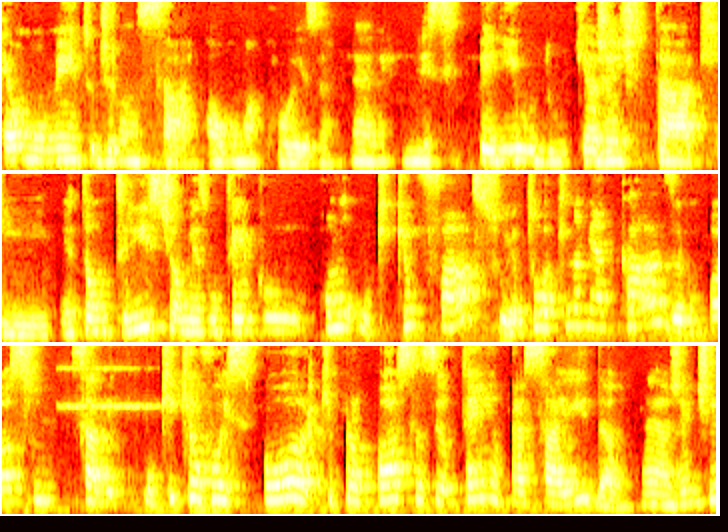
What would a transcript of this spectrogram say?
é o momento de lançar alguma coisa né, nesse período que a gente está aqui. É tão triste ao mesmo tempo como o que, que eu faço? Eu estou aqui na minha casa, não posso, sabe, o que, que eu vou expor, que propostas eu tenho para saída? É, a gente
